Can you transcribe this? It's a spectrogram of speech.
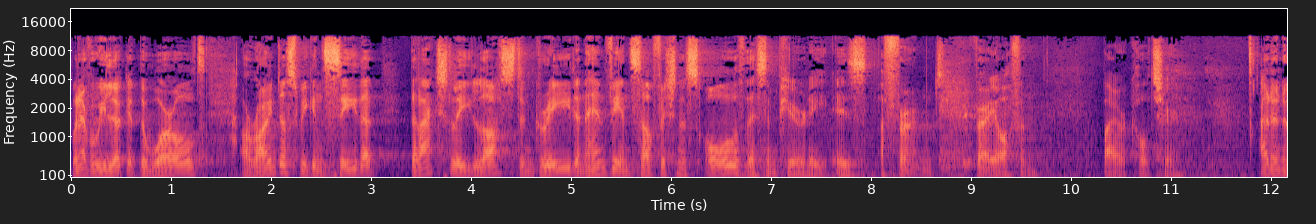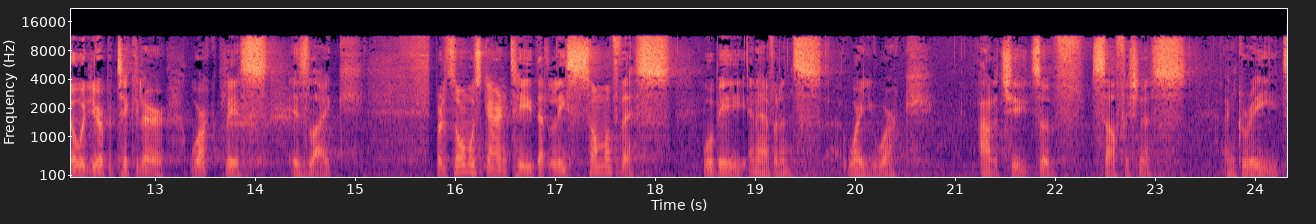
Whenever we look at the world around us, we can see that, that actually lust and greed and envy and selfishness, all of this impurity is affirmed very often by our culture. I don't know what your particular workplace is like, but it's almost guaranteed that at least some of this will be in evidence where you work attitudes of selfishness and greed.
